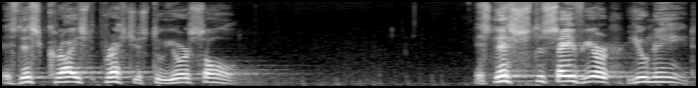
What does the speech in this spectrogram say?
Is this Christ precious to your soul? Is this the Savior you need?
